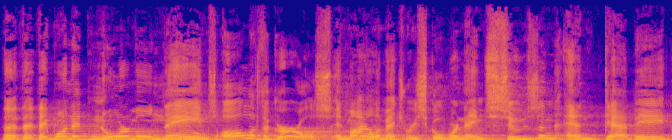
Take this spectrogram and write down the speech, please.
Uh, they wanted normal names. All of the girls in my elementary school were named Susan and Debbie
